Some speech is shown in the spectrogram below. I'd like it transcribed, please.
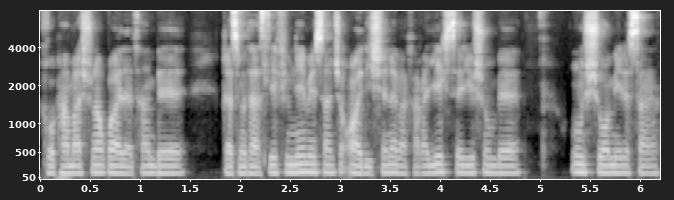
خب همشون هم قاعدتا به قسمت اصلی فیلم نمی‌رسن چون آدیشنه و فقط یک سریشون به اون شو می‌رسن.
